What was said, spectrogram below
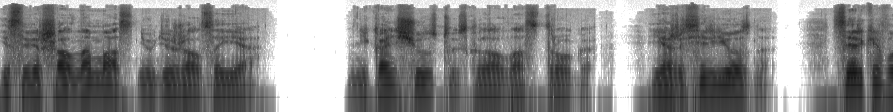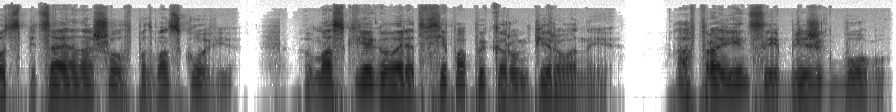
и совершал намаз, не удержался я. «Не кончувствуй», — сказал Лас строго. «Я же серьезно. Церковь вот специально нашел в Подмосковье. В Москве, говорят, все попы коррумпированные, а в провинции ближе к Богу.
